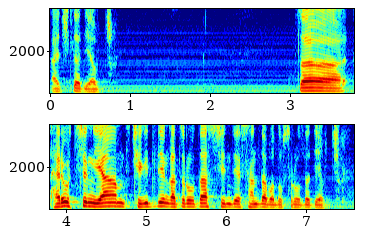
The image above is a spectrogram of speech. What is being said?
ажиллаад явж байгаа. За хариуцсан яамд чиглэлийн газруудаас ч энэ дээр саналаа боловсруулад явж байгаа.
